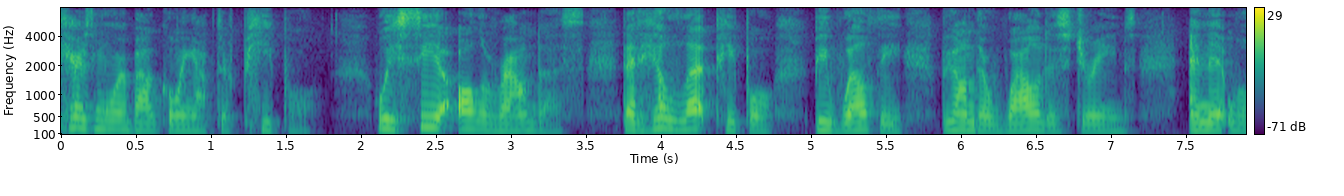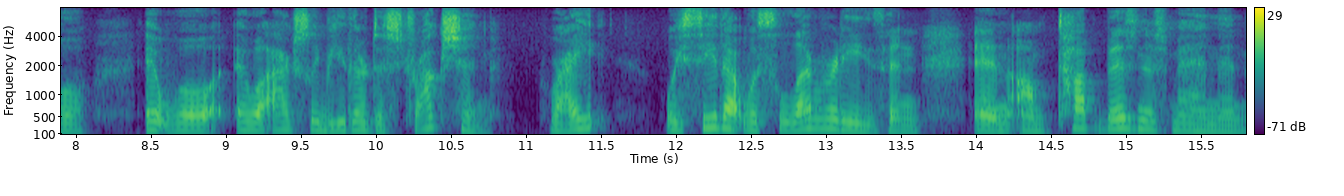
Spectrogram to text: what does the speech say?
cares more about going after people. We see it all around us that he'll let people be wealthy beyond their wildest dreams and it will it will it will actually be their destruction, right? We see that with celebrities and and um, top businessmen and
